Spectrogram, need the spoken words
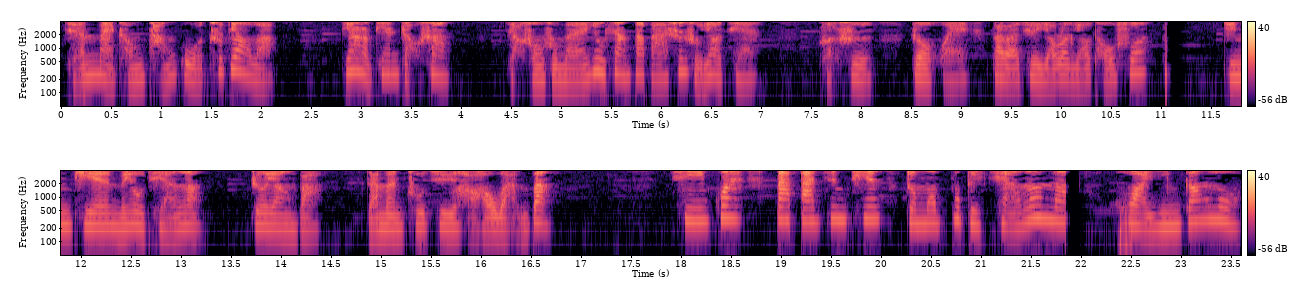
全买成糖果吃掉了。第二天早上，小松鼠们又向爸爸伸手要钱，可是这回爸爸却摇了摇头说：“今天没有钱了，这样吧，咱们出去好好玩吧。”奇怪，爸爸今天怎么不给钱了呢？话音刚落，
